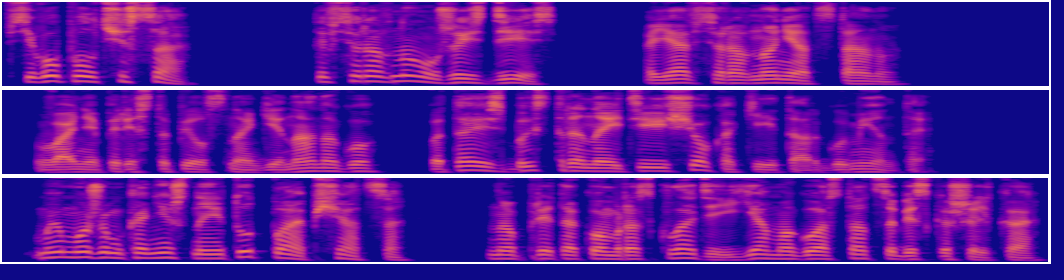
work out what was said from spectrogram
«Всего полчаса. Ты все равно уже здесь, а я все равно не отстану». Ваня переступил с ноги на ногу, пытаясь быстро найти еще какие-то аргументы. «Мы можем, конечно, и тут пообщаться, но при таком раскладе я могу остаться без кошелька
